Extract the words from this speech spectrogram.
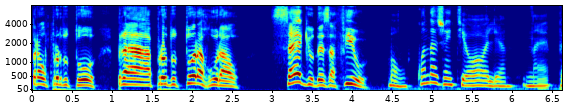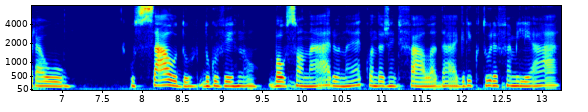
para o produtor, para a produtora rural? Segue o desafio? Bom, quando a gente olha né, para o, o saldo do governo Bolsonaro, né, quando a gente fala da agricultura familiar,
